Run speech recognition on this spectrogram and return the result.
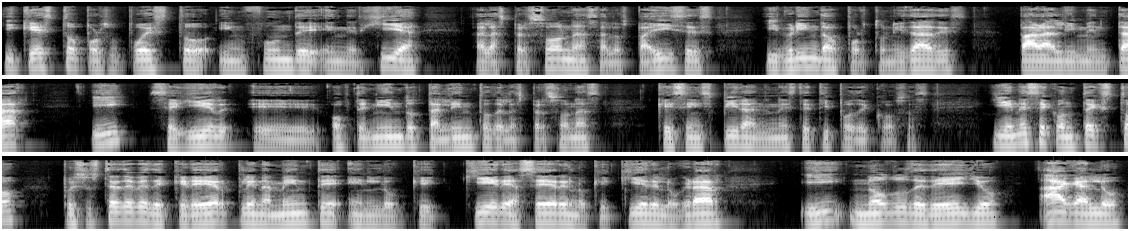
y que esto por supuesto infunde energía a las personas, a los países y brinda oportunidades para alimentar y seguir eh, obteniendo talento de las personas que se inspiran en este tipo de cosas. Y en ese contexto, pues usted debe de creer plenamente en lo que quiere hacer, en lo que quiere lograr y no dude de ello, hágalo,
